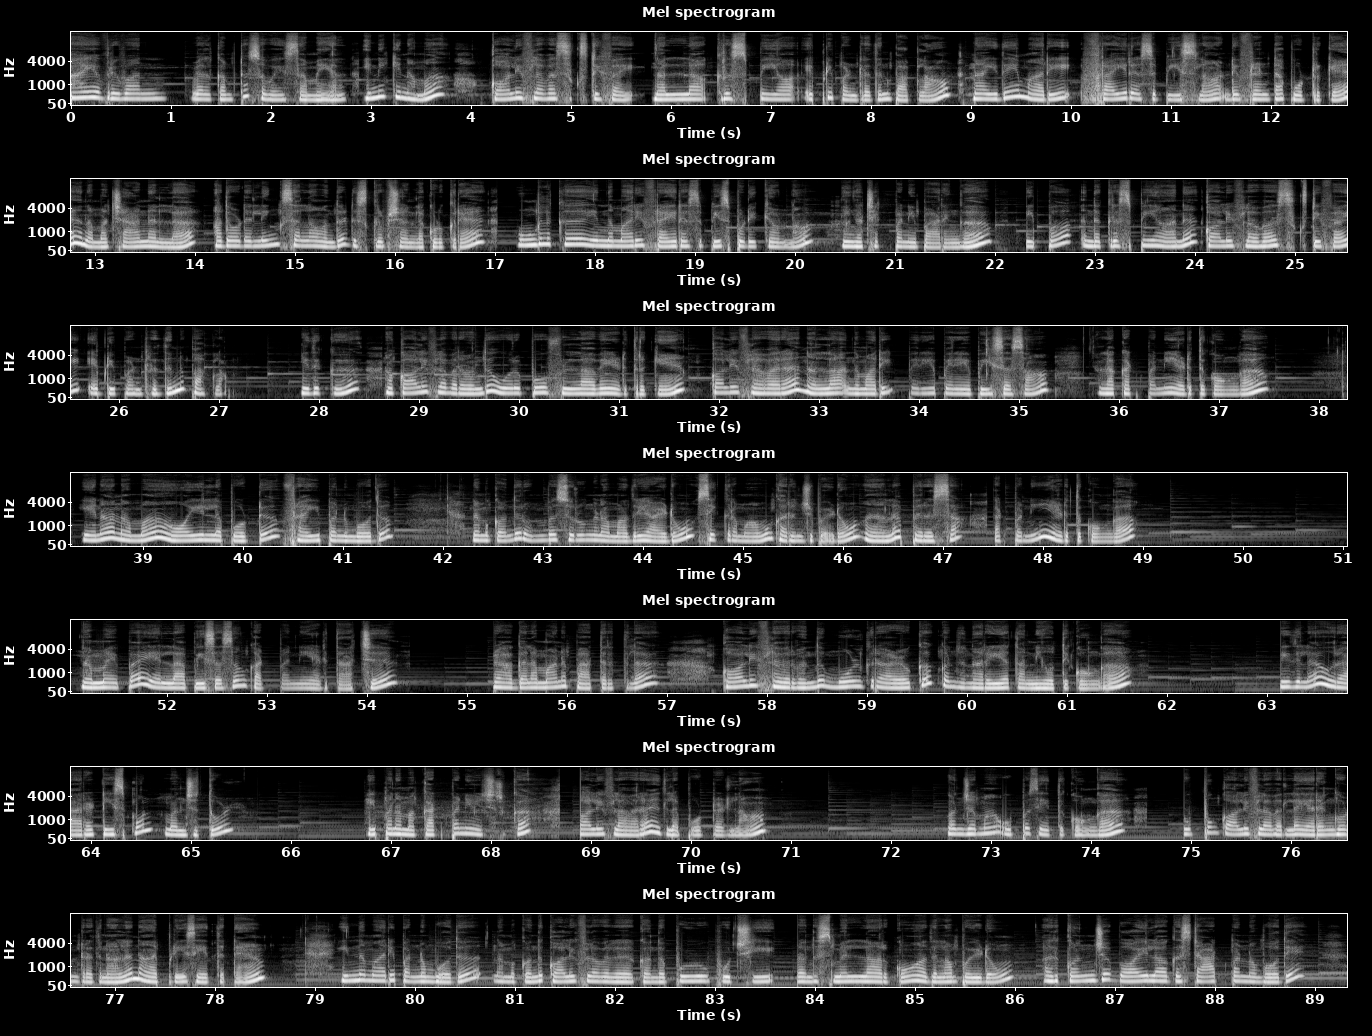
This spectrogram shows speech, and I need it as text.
Hi everyone welcome to சுவை சமையல் இன்னைக்கு நம்ம காலிஃப்ளவர் சிக்ஸ்டி ஃபைவ் நல்லா கிறிஸ்பியாக எப்படி பண்ணுறதுன்னு பார்க்கலாம். நான் இதே மாதிரி ஃப்ரை ரெசிபீஸ்லாம் டிஃப்ரெண்ட்டாக போட்டிருக்கேன் நம்ம சேனலில் அதோட லிங்க்ஸ் எல்லாம் வந்து டிஸ்கிரிப்ஷனில் கொடுக்குறேன். உங்களுக்கு இந்த மாதிரி ஃப்ரை ரெசிபீஸ் பிடிக்கும்னா நீங்கள் செக் பண்ணி பாருங்கள் இப்போ இந்த கிறிஸ்பியான காலிஃப்ளவர் சிக்ஸ்டி ஃபைவ் எப்படி பண்ணுறதுன்னு பார்க்கலாம். இதுக்கு நான் காலிஃப்ளவரை வந்து ஒரு பூ ஃபுல்லாகவே எடுத்திருக்கேன். காலிஃப்ளவரை நல்லா இந்த மாதிரி பெரிய பெரிய பீசஸாக நல்லா கட் பண்ணி எடுத்துக்கோங்க. ஏன்னா நம்ம ஆயிலில் போட்டு ஃப்ரை பண்ணும்போது நமக்கு வந்து ரொம்ப சுருங்கின மாதிரி ஆகிடும் சீக்கிரமாகவும் கரிஞ்சு போயிடும். அதனால் பெருசாக கட் பண்ணி எடுத்துக்கோங்க. நம்ம இப்போ எல்லா பீசஸும் கட் பண்ணி எடுத்தாச்சு. ஒரு அகலமான பாத்திரத்தில் காலிஃப்ளவர் வந்து மூழ்கிற அளவுக்கு கொஞ்சம் நிறைய தண்ணி ஊற்றிக்கோங்க இதில் ஒரு அரை டீஸ்பூன் மஞ்சத்தூள். இப்போ நம்ம கட் பண்ணி வச்சுருக்க காலிஃப்ளவரை இதில் போட்டுடலாம். கொஞ்சமாக உப்பு சேர்த்துக்கோங்க. உப்பும் காலிஃப்ளவரில் இறங்குன்றதுனால நான் இப்படியே சேர்த்துட்டேன். இந்த மாதிரி பண்ணும்போது நமக்கு வந்து காலிஃப்ளவரில் இருக்க அந்த புழு பூச்சி அந்த ஸ்மெல்லாம் இருக்கும் அதெல்லாம் போயிடும். அது கொஞ்சம் பாயில் ஆக ஸ்டார்ட் பண்ணும்போதே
